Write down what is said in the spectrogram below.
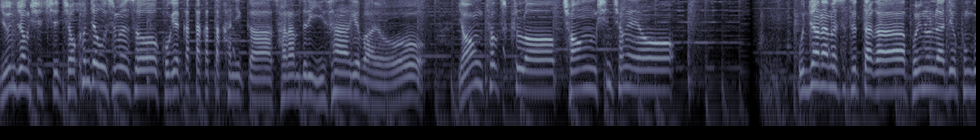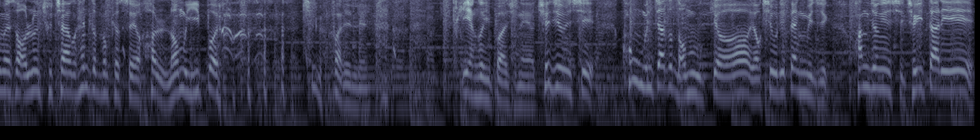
윤정씨 씨 저 혼자 웃으면서 고개 까딱까딱 하니까 사람들이 이상하게 봐요. 영턱스 클럽 정 신청해요. 운전하면서 듣다가 보이는 라디오 궁금해서 얼른 주차하고 핸드폰 켰어요. 헐, 너무 이뻐요. 7981님. 특이한 거 이뻐하시네요. 최지훈 씨, 콩 문자도 너무 웃겨. 역시 우리 백뮤직. 황정인 씨, 저희 딸이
